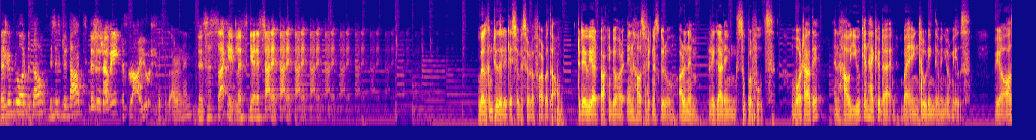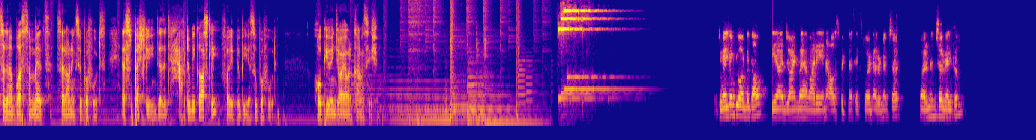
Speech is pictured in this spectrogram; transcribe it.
Welcome to Aur Batao. This is Kritarth. This is Ravi. This is Ayush. This is Arunim. This is Saket. Let's get it started. Started. Started. Started. Started. Started. Started. Welcome to the latest episode of Farbatao. Today we are talking to our in-house fitness guru Arunim regarding superfoods. What are they and how you can hack your diet by including them in your meals. We are also going to bust some myths surrounding superfoods, especially does it have to be costly for it to be a superfood. Hope you enjoy our conversation. तो welcome to और बताओ। We are joined by हमारे in house fitness expert Arunam sir तो Arunam sir welcome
